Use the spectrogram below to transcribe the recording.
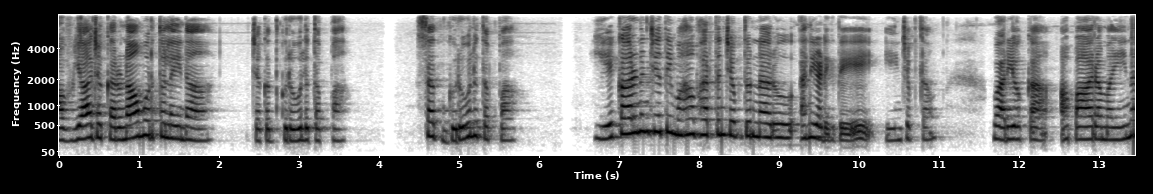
అవ్యాజ కరుణామూర్తులైన జగద్గురువులు తప్ప సద్గురువులు తప్ప ఏ కారణం చేత ఈ మహాభారతం చెబుతున్నారు అని అడిగితే ఏం చెప్తాం? వారి యొక్క అపారమైన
